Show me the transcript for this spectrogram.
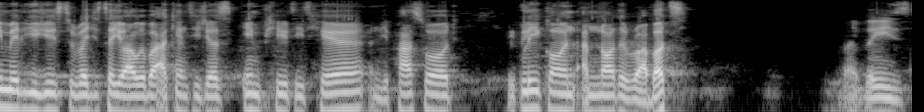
email you use to register your Weber account you just input it here and your password. You click on I'm not a robot. Like this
